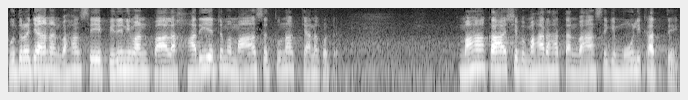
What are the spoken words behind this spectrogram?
බුදුරජාණන් වහන්සේ පිරිනිවන් පාලා හරියටම මාස 3ක් යනකොට මහා කාශ්‍යප මහරහතන් වහන්සේගේ මූලිකත්වයෙන්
